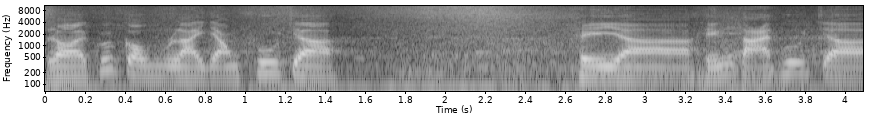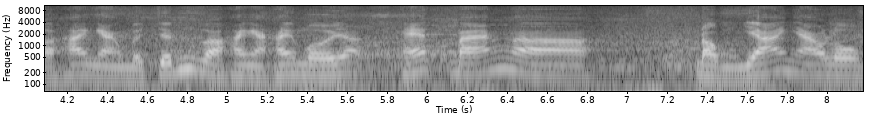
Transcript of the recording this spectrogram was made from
Rồi cuối cùng là dòng Future. Thì à, hiện tại Future 2019 và 2020 á, hết bán à, đồng giá nhau luôn.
